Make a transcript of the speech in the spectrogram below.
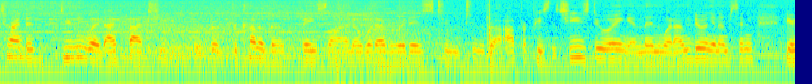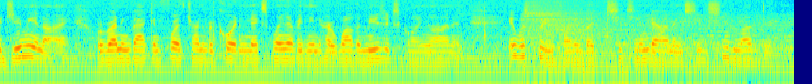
Trying to do what I thought she, the, the kind of the bass line or whatever it is to, to the opera piece that she's doing and then what I'm doing. And I'm sitting here, Jimmy and I were running back and forth trying to record and explain everything to her while the music's going on. And it was pretty funny, but she came down and she, she loved it.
